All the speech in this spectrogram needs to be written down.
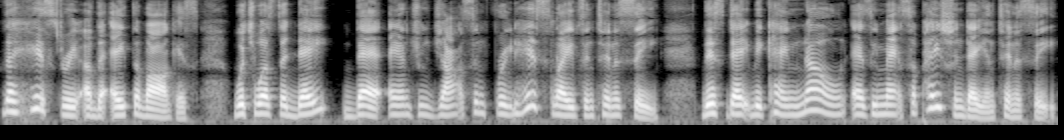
the history of the 8th of August, which was the date that Andrew Johnson freed his slaves in Tennessee. This date became known as Emancipation Day in Tennessee.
